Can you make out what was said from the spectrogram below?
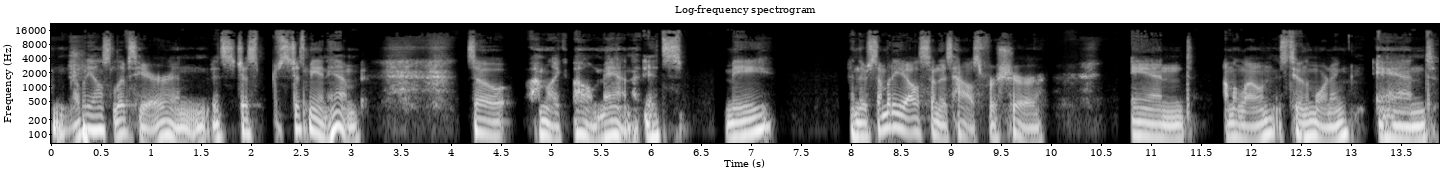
nobody else lives here, and it's just it's just me and him. So I'm like, oh man, it's me and there's somebody else in this house for sure. And I'm alone. It's two in the morning and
